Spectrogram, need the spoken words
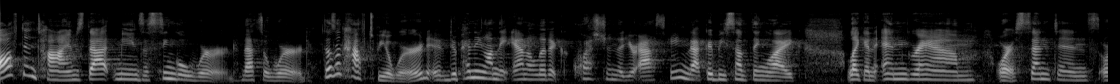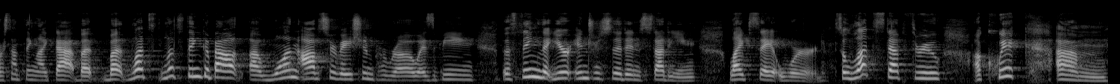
Oftentimes, that means a single word. That's a word. It doesn't have to be a word. If, depending on the analytic question that you're asking, that could be something like, like an n-gram or a sentence or something like that. But, but let's, let's think about uh, one observation per row as being the thing that you're interested in studying, like, say, a word. So let's step through a quick um,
